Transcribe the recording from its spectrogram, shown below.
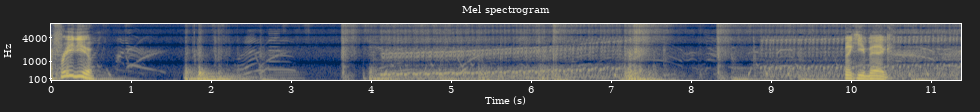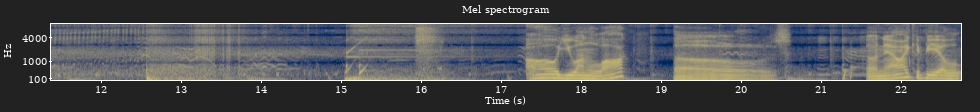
I freed you. Make you big. Oh, you unlock those. So now I could be a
